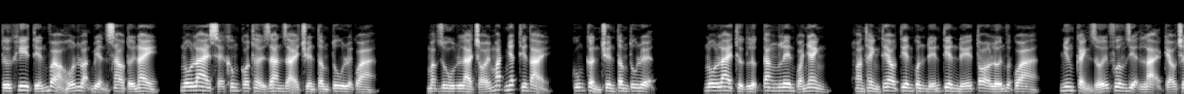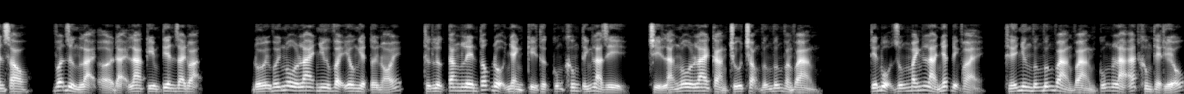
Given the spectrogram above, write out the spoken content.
Từ khi tiến vào hỗn loạn biển sao tới nay nô lai sẽ không có thời gian dài chuyên tâm tu luyện qua. Mặc dù là trói mắt nhất thiên tài, cũng cần chuyên tâm tu luyện. Nô lai thực lực tăng lên quá nhanh, hoàn thành theo tiên quân đến tiên đế to lớn vượt qua, nhưng cảnh giới phương diện lại kéo chân sau, vẫn dừng lại ở đại la kim tiên giai đoạn. Đối với ngô lai như vậy yêu nghiệt tới nói, thực lực tăng lên tốc độ nhanh kỳ thực cũng không tính là gì, chỉ là ngô lai càng chú trọng vững vững vàng vàng. Tiến bộ dũng mãnh là nhất định phải, thế nhưng vững vững vàng vàng cũng là ắt không thể thiếu.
